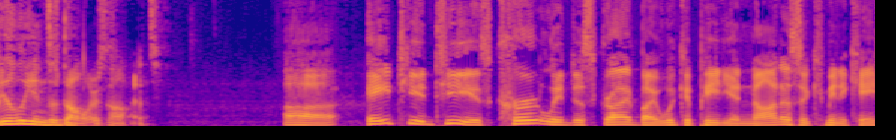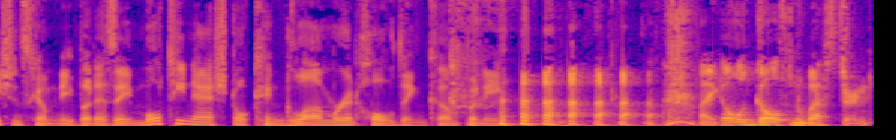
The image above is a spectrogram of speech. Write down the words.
billions of dollars on it. AT&T is currently described by Wikipedia not as a communications company, but as a multinational conglomerate holding company. Like old Gulf and Western,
